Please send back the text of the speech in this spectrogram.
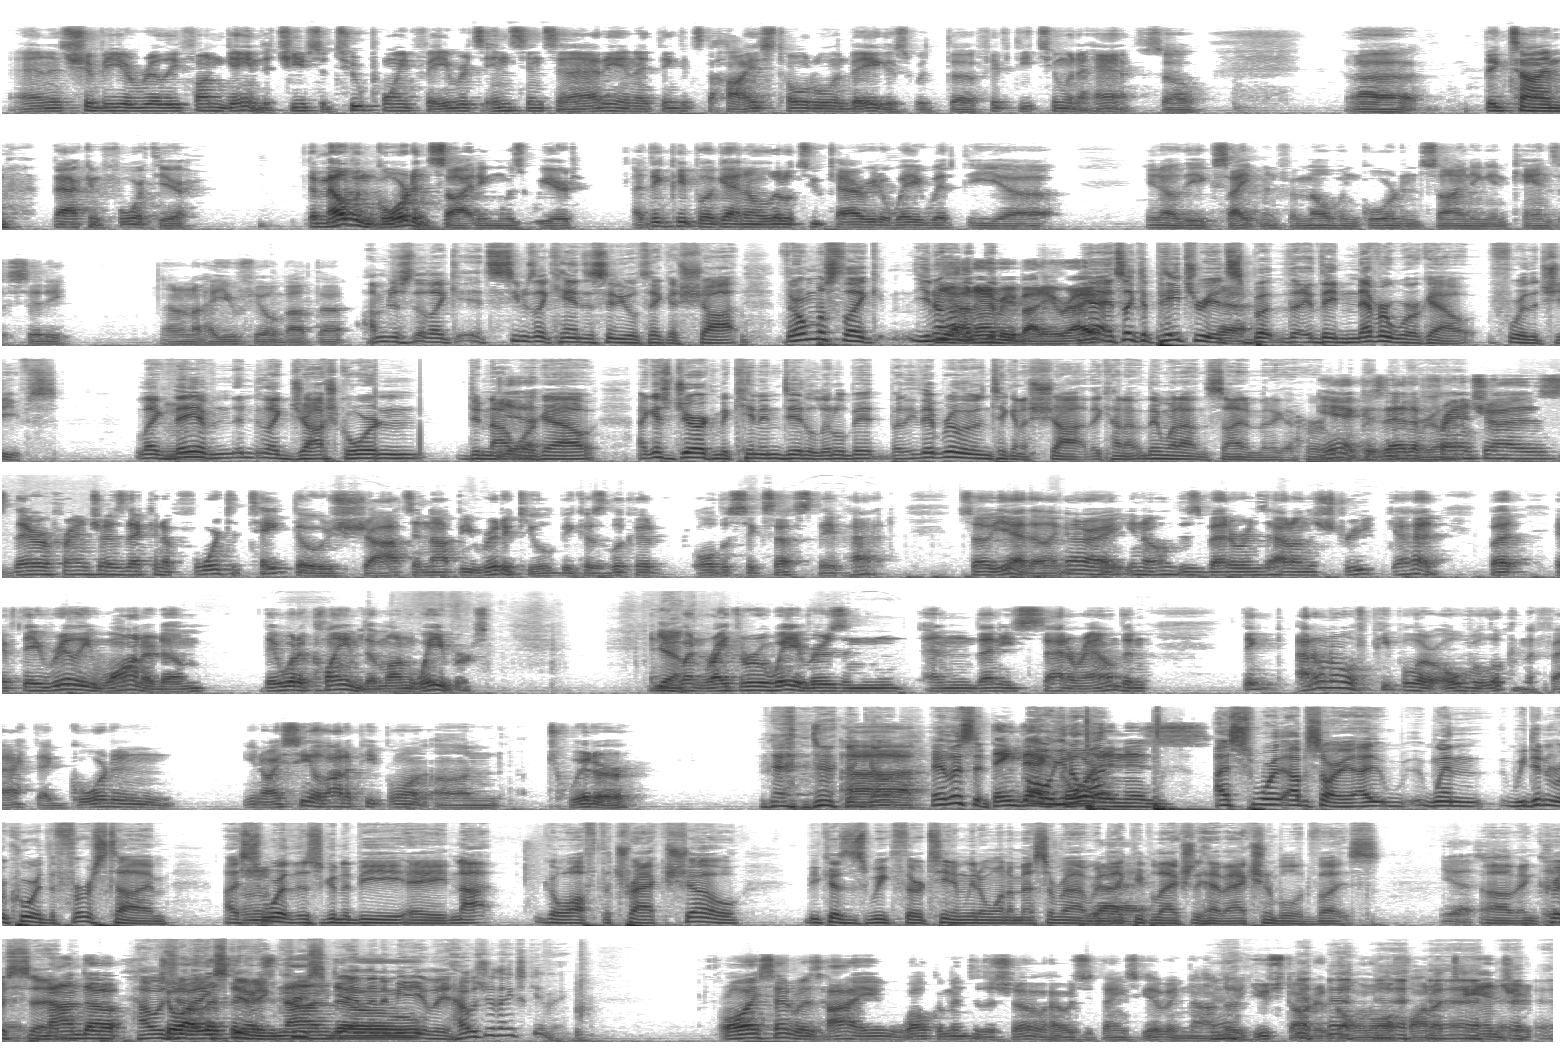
and it should be a really fun game. The Chiefs are two point favorites in Cincinnati, and I think it's the highest total in Vegas with uh, 52 and a half. So, uh, big time back and forth here. The Melvin Gordon sighting was weird. I think people are getting a little too carried away with the, uh, you know, the excitement for Melvin Gordon signing in Kansas City. I don't know how you feel about that. I'm just like it seems like Kansas City will take a shot. They're almost like you know yeah, on the, everybody, right? Yeah, it's like the Patriots, yeah. but they, they never work out for the Chiefs. Like they hmm. have like Josh Gordon did not yeah. work out. I guess Jerick McKinnon did a little bit, but they really wasn't taking a shot. They kind of they went out and signed him and they got hurt. Yeah, because they're the franchise. They're a franchise that can afford to take those shots and not be ridiculed because look at all the success they've had. So yeah, they're like, all right, you know, there's veterans out on the street. Go ahead. But if they really wanted them, they would have claimed him on waivers. And yeah. he went right through waivers, and and then he sat around and. I think I don't know if people are overlooking the fact that Gordon you know, I see a lot of people on, on Twitter. uh, hey, listen. Think that oh, you Gordon know what? is. I swore. I'm sorry. I, when we didn't record the first time, I mm. swore this was going to be a not go off the track show because it's week 13 and we don't want to mess around. We'd like people to actually have actionable advice. Yes. Um, and Chris yeah. said, Nando, "How was your Thanksgiving?" Chris, Nando, and then immediately, "How was your Thanksgiving?" All I said was, "Hi, welcome into the show. How was your Thanksgiving, Nando?" you started going off on a tangent.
